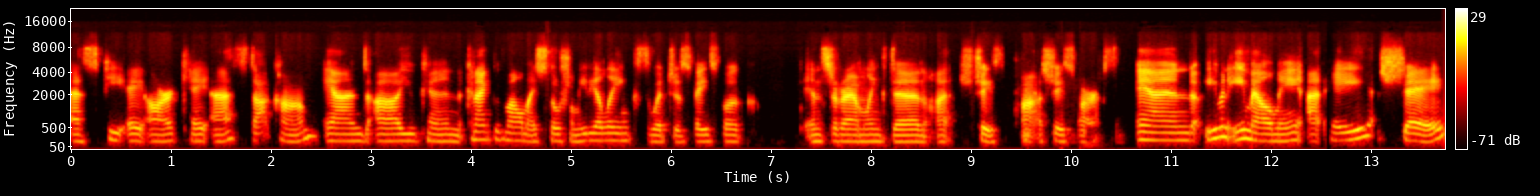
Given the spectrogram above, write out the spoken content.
S P A R K S.com. And uh, you can connect with all my social media links, which is Facebook, Instagram, LinkedIn at Shay, uh, Shay Sparks, and even email me at Hey Shay,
